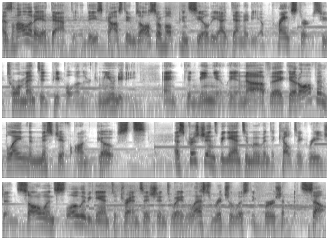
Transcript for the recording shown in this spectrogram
As holiday adapted, these costumes also helped conceal the identity of pranksters who tormented people in their community, and conveniently enough, they could often blame the mischief on ghosts. As Christians began to move into Celtic regions, Samhain slowly began to transition to a less ritualistic version of itself,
